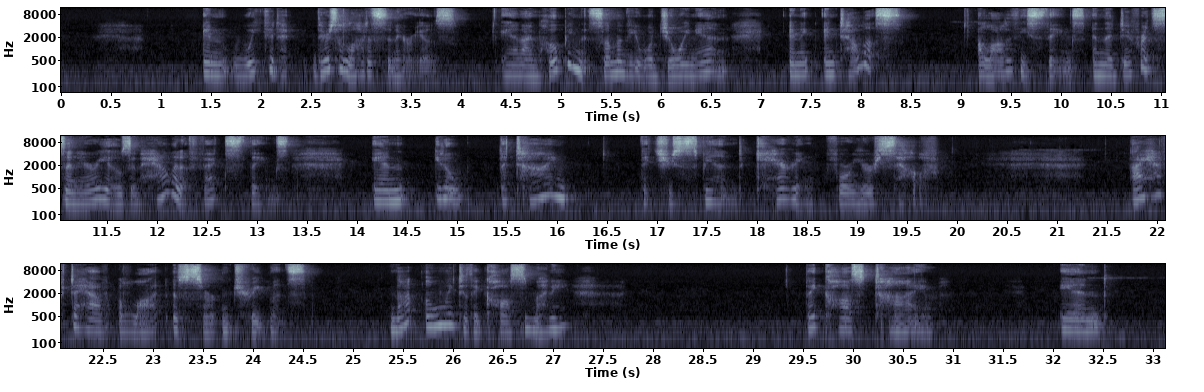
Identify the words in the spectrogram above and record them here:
and we could, there's a lot of scenarios. And I'm hoping that some of you will join in and, and tell us a lot of these things and the different scenarios and how it affects things. And, you know, the time that you spend caring for yourself. I have to have a lot of certain treatments. Not only do they cost money, they cost time. And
